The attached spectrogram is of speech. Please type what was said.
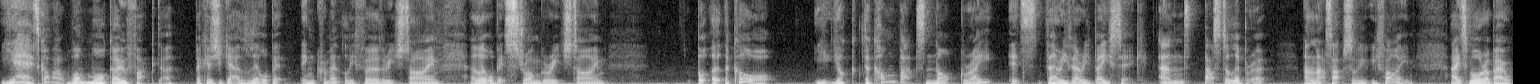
yeah, it's got that one more go factor because you get a little bit incrementally further each time, a little bit stronger each time. But at the core, you the combat's not great. It's very, very basic, and that's deliberate, and that's absolutely fine. It's more about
